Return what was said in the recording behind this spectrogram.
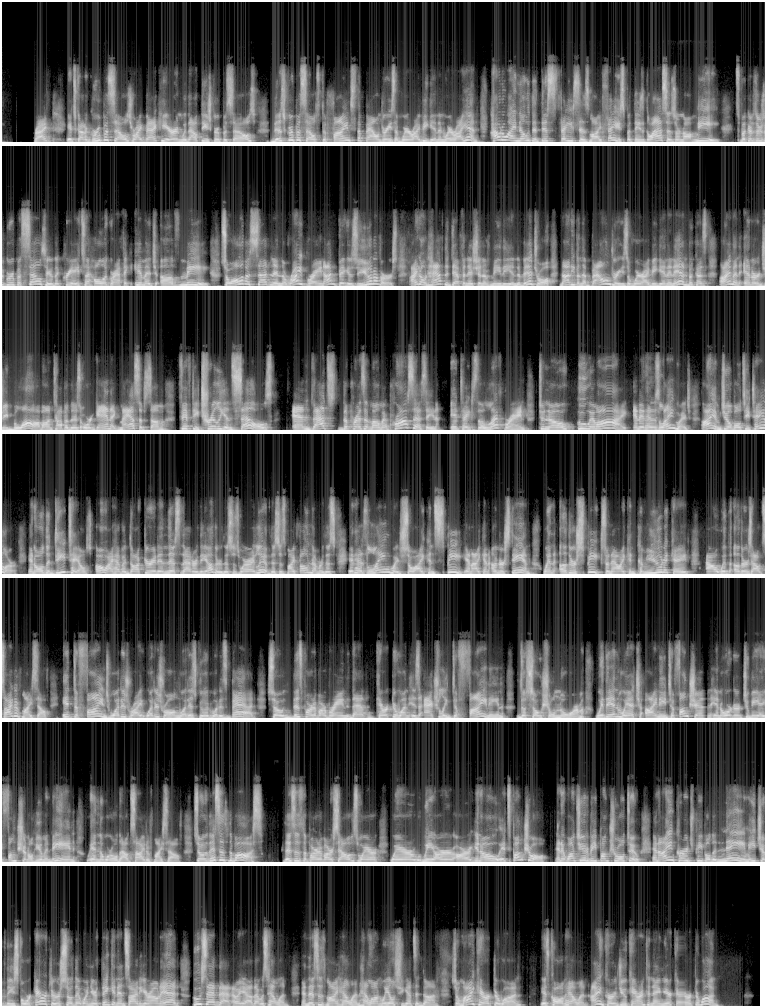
right? It's got a group of cells right back here. And without these group of cells, this group of cells defines the boundaries of where I begin and where I end. How do I know that this face is my face, but these glasses are not me? It's because there's a group of cells here that creates a holographic image of me. So all of a sudden, in the right brain, I'm big as the universe. I don't have the definition of me, the individual, not even the boundaries of where I begin and end, because I'm an energy blob on top of this organic mass of some 50 trillion cells. And that's the present moment processing it takes the left brain to know who am I, and it has language. I am Jill Bolte Taylor, and all the details. Oh, I have a doctorate in this, that, or the other. This is where I live. This is my phone number. This it has language, so I can speak and I can understand when others speak. So now I can communicate out with others outside of myself. It defines what is right, what is wrong, what is good, what is bad. So this part of our brain, that character one, is actually defining the social norm within which I need to function in order to be a functional human being in the world outside of myself. So this is the boss this is the part of ourselves where where we are are you know it's punctual and it wants you to be punctual too. And i encourage people to name each of these four characters so that when you're thinking inside of your own head who said that? Oh yeah that was helen. And this is my helen. Hell on wheels she gets it done. So my character one is called helen. I encourage you karen to name your character one.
